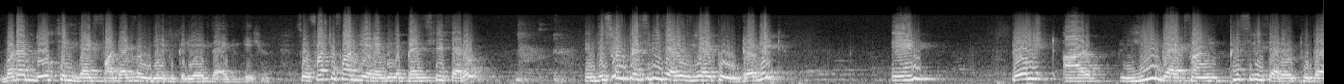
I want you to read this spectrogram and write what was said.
What are those things that for that one we have to create the aggregation? So first of all we are having the precedence arrow. In this one precedence arrow we have to drag it and or leave that one precedence arrow to the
